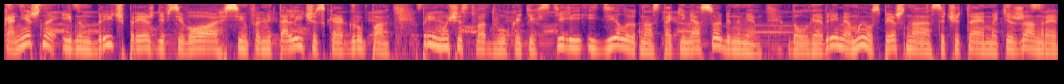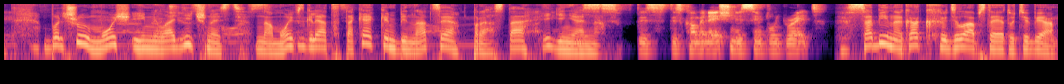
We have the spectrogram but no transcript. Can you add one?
Конечно, Иден Бридж прежде всего симфометаллическая группа. Преимущества двух этих стилей и делают нас такими особенными. Долгое время мы успешно сочетаем эти жанры. Большую мощь и мелодичность, на мой взгляд, взгляд, такая комбинация проста и гениальна. This, this combination is simply great. Сабина, как дела обстоят у тебя?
